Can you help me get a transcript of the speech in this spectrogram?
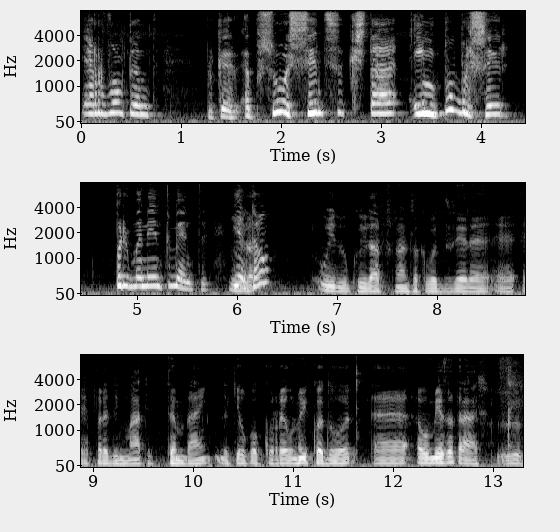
é revoltante, porque a pessoa sente-se que está a empobrecer permanentemente. E então o que o Eduardo Fernandes acabou de dizer é, é, é, paradigmático também daquilo que ocorreu no Equador uh, há um mês atrás. Uhum.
